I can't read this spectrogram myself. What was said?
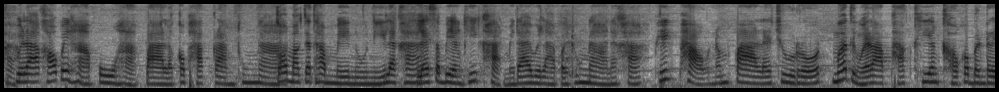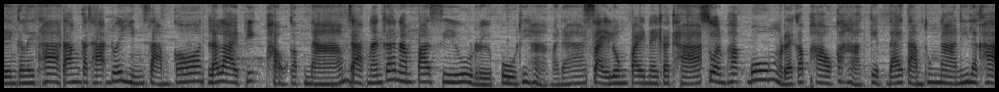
ค่ะ เวลาเขาไปหาปูหาปลาแล้วก็พักกลางทุ่งนา ก็มักจะทำเมนูนี้แหละค่ะ และเสบียงที่ขาดไม่ได้เวลาไปทุ่งนานะคะ พริกเผาน้ำปลาและชูรส เมื่อถึงเวลาพักเที่ยงเขาก็บรรเลงกันเลยค่ะ ตั้งกระทะด้วยหินสามก้อน ละลายพริกเผากับน้ำจากนั้นก็นำปลาซิวหรือปูที่หามาได้ ใส่ลงไปในกระทะ ส่วนผักบุ้งและกะเพราก็หาเก็บได้ตามทุ่งนานี่แหละค่ะ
